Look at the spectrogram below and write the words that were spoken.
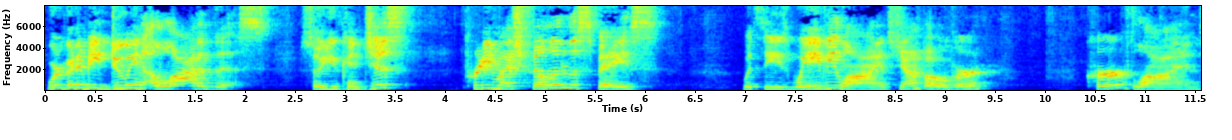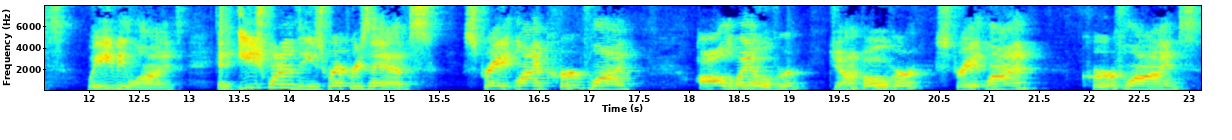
We're going to be doing a lot of this. So you can just pretty much fill in the space with these wavy lines, jump over, curved lines, wavy lines, And each one of these represents straight line, curved line, all the way over, jump over, straight line, curved lines.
